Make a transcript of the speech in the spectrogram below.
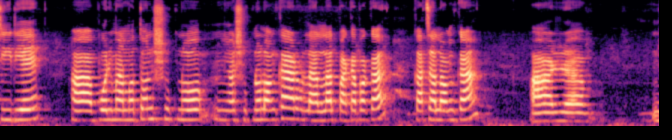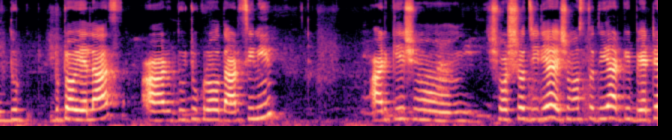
জিরে পরিমাণ মতন শুকনো শুকনো লঙ্কা আর লাল লাল পাকা পাকা কাঁচা লঙ্কা আর দুটো এলাচ আর দুই টুকরো দারচিনি আর কি সর্ষে জিরে এই সমস্ত দিয়ে আর কি বেটে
